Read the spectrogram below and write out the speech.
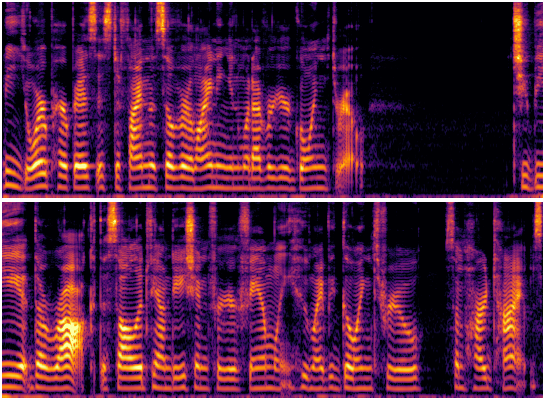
Maybe your purpose is to find the silver lining in whatever you're going through. To be the rock, the solid foundation for your family who might be going through some hard times.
